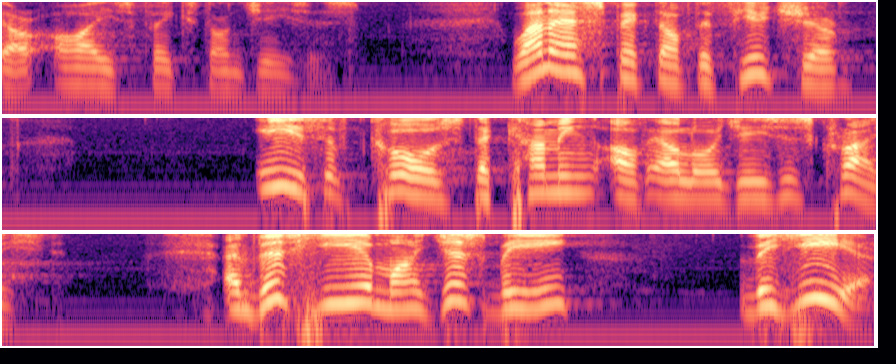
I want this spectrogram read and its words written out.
our eyes fixed on Jesus. One aspect of the future is, of course, the coming of our Lord Jesus Christ. And this year might just be the year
